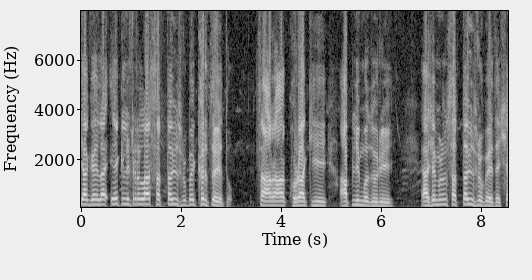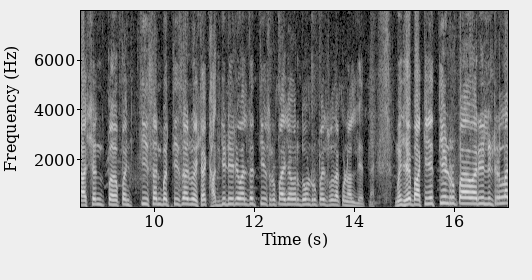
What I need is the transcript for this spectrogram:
त्या गाईला एक लिटरला सत्तावीस रुपये खर्च येतो. चारा खुराकी आपली मजुरी असे मिळून सत्तावीस रुपये येते. शासन प पंचवीस आणि बत्तीस काय खाजगी डेअरीवाले तर तीस रुपयाच्यावर दोन रुपयेसुद्धा कोणाला देत नाही. म्हणजे हे बाकीचे तीन रुपयावारी लिटरला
